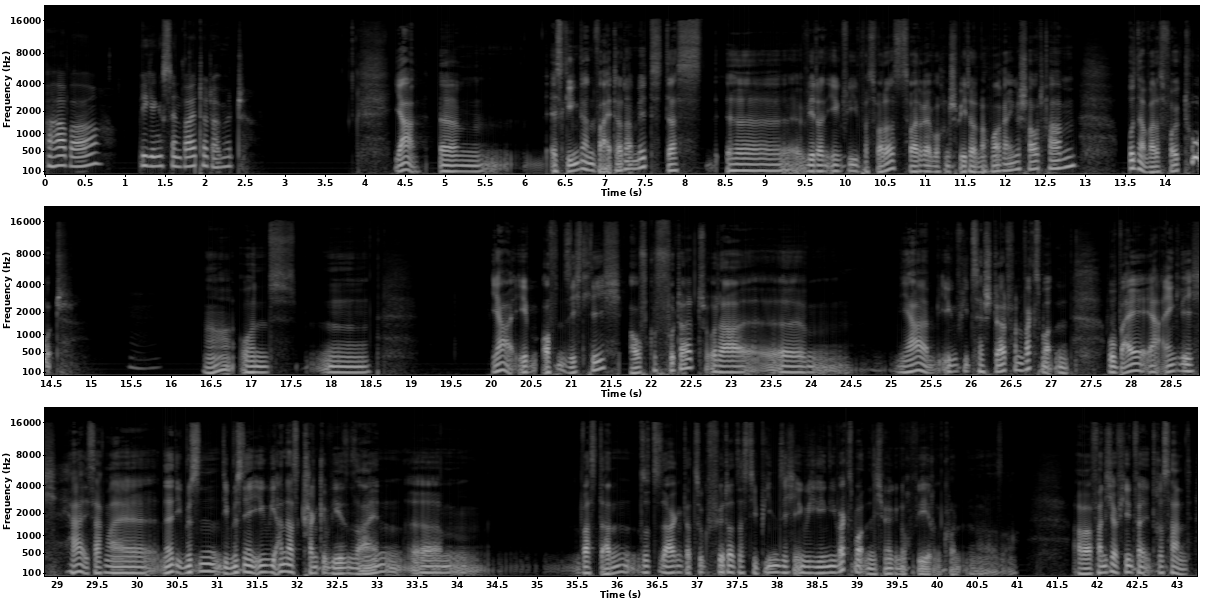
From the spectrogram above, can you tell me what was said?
Aber wie ging es denn weiter damit? Ja, ähm, es ging dann weiter damit, dass äh, wir dann irgendwie, was war das, zwei, drei Wochen später nochmal reingeschaut haben und dann war das Volk tot. Ja, und mh, ja, eben offensichtlich aufgefuttert oder ähm, ja, irgendwie zerstört von Wachsmotten. Wobei er eigentlich, ja, ich sag mal, ne, die müssen, die müssen ja irgendwie anders krank gewesen sein, ähm, was dann sozusagen dazu geführt hat, dass die Bienen sich irgendwie gegen die Wachsmotten nicht mehr genug wehren konnten oder so. Aber fand ich auf jeden Fall interessant.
